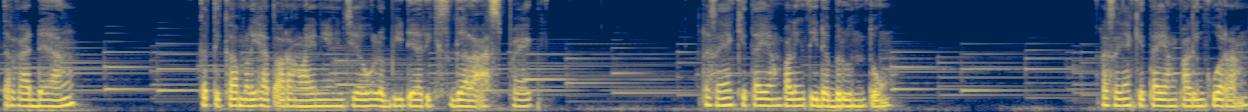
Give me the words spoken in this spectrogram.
Terkadang, ketika melihat orang lain yang jauh lebih dari segala aspek, rasanya kita yang paling tidak beruntung. Rasanya kita yang paling kurang.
